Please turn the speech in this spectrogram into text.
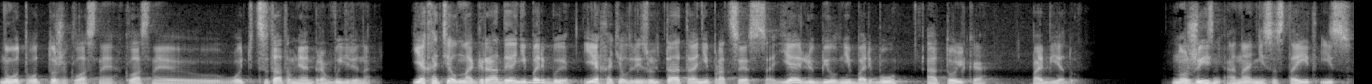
Ну вот, вот тоже классная, классная вот цитата у меня прям выделена. Я хотел награды, а не борьбы. Я хотел результата, а не процесса. Я любил не борьбу, а только победу. Но жизнь, она не состоит из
